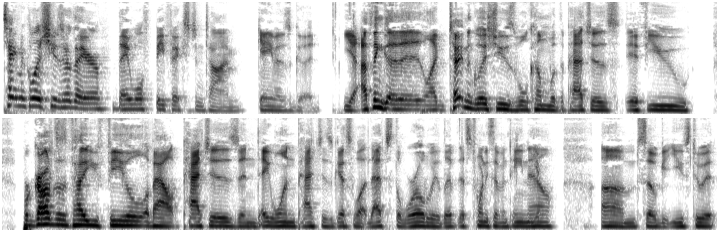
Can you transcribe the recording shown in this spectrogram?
technical issues are there. They will be fixed in time. Game is good. Yeah, I think uh, like technical issues will come with the patches. If you, regardless of how you feel about patches and day one patches, guess what? That's the world we live. That's 2017 now. Um, so get used to it.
